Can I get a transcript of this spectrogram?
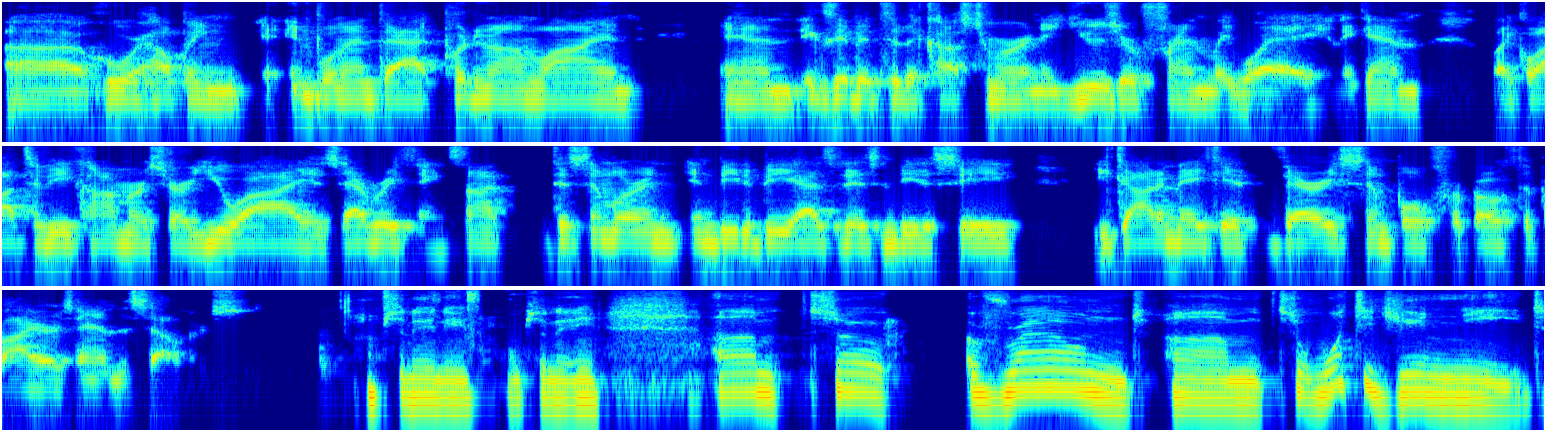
uh, who are helping implement that, put it online, and exhibit to the customer in a user friendly way. And again, like lots of e commerce, our UI is everything. It's not dissimilar in, in B2B as it is in B2C. You got to make it very simple for both the buyers and the sellers. Absolutely. Absolutely. Um, so, around, um, so what did you need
